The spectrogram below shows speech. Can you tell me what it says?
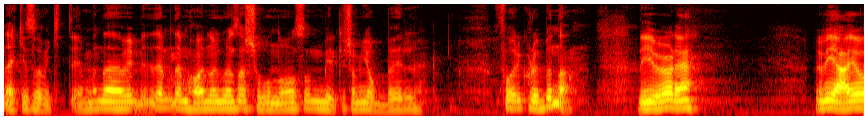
Det er ikke så viktig. Men er, de, de har en organisasjon nå som virker som jobber for klubben, da. De gjør det. Men vi er jo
